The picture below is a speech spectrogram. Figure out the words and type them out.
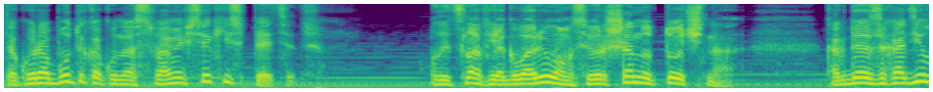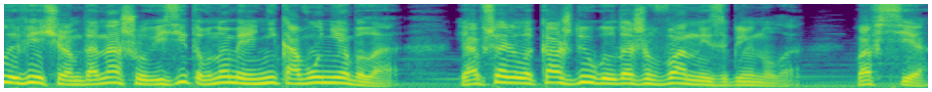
такой работы, как у нас с вами, всякий спятит. Владислав, я говорю вам совершенно точно. Когда я заходила вечером до нашего визита, в номере никого не было. Я обшарила каждый угол, даже в ванной заглянула. Во все.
